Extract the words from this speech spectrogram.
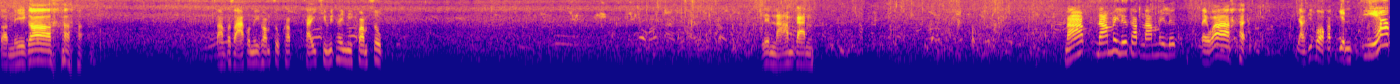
ตอนนี้ก็ ตามภาษาคนมีความสุขครับ ใช้ชีวิตให้มีความสุข เล่นน้ำกัน น้ำน้ำไม่ลึกครับ น้ำไม่ลึก แต่ว่าอย่างที่บอกครับเย็นเจี๊ยบ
